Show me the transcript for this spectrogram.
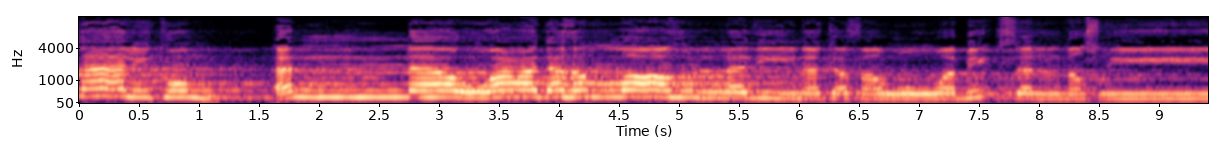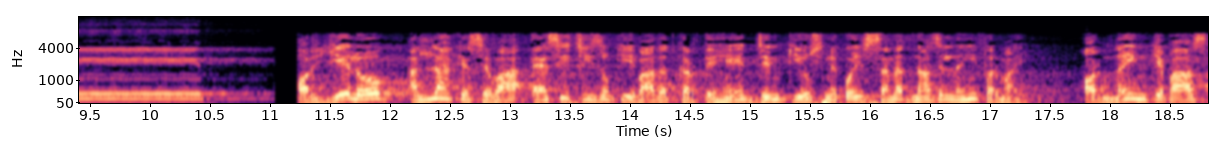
ذلكم النار وعدها الله الذين كفروا وبئس المصير. اور یہ لوگ اللہ کے سوا ایسی چیزوں کی عبادت کرتے ہیں جن کی اس نے کوئی سند نازل نہیں فرمائی اور نہ ان کے پاس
